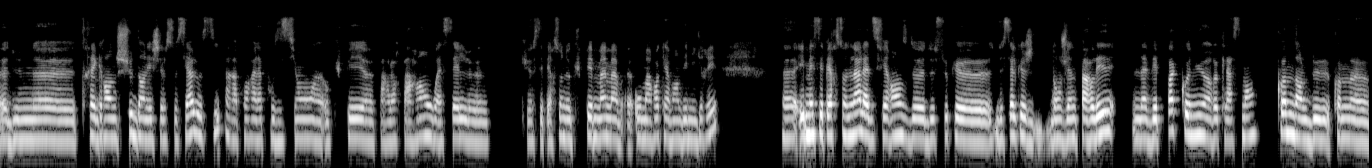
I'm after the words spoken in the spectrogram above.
d'une très grande chute dans l'échelle sociale aussi par rapport à la position occupée par leurs parents ou à celle que ces personnes occupaient même au Maroc avant d'émigrer. Euh, et, mais ces personnes-là, la différence de, ceux que, de celles que dont je viens de parler, n'avaient pas connu un reclassement comme, dans le, comme, euh,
